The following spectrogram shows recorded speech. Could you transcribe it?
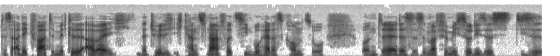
das adäquate Mittel, aber ich natürlich, ich kann es nachvollziehen, woher das kommt so. Und äh, das ist immer für mich so dieses, diese,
